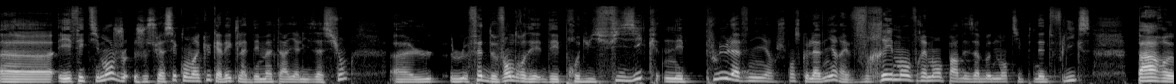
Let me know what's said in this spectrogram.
Euh, et effectivement, je, suis assez convaincu qu'avec la dématérialisation, euh, le fait de vendre des, produits physiques n'est plus l'avenir. Je pense que l'avenir est vraiment, vraiment par des abonnements type Netflix, par, euh,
